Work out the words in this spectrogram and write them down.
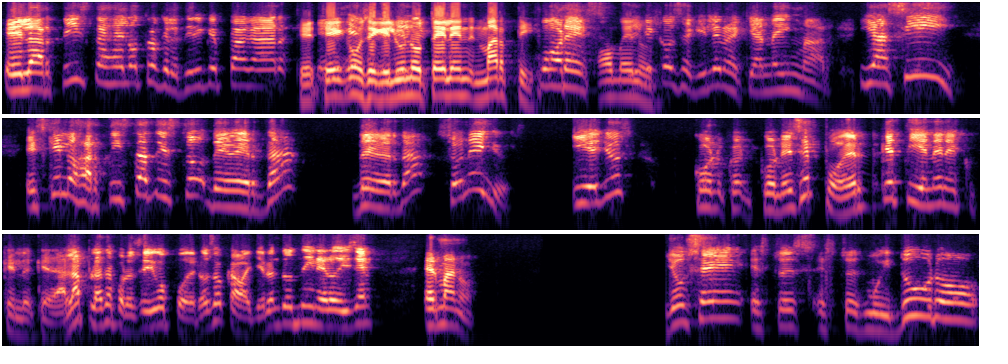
El artista es el otro que le tiene que pagar. tiene que conseguirle un hotel en Marte. Por eso. Tiene que conseguirle no sé qué a Neymar. Y así, es que los artistas de esto, de verdad, de verdad, son ellos. Y ellos, con, ese poder que tienen, que le da la plata, por eso digo poderoso caballero en dos dinero, dicen, hermano, yo sé, esto es, esto es muy duro,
